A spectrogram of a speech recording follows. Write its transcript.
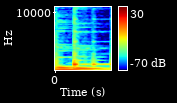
you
